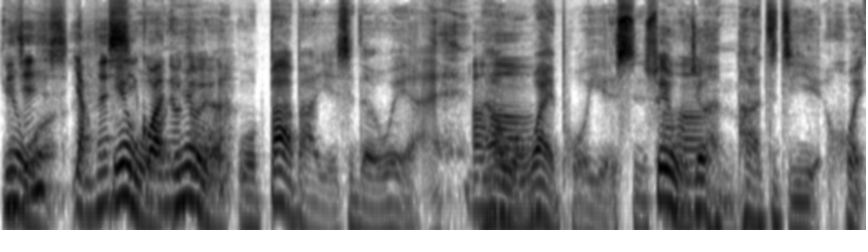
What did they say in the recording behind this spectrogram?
因为我养成习惯，因为我我爸爸也是得胃癌，然后我外婆也是，所以我就很怕自己也会。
